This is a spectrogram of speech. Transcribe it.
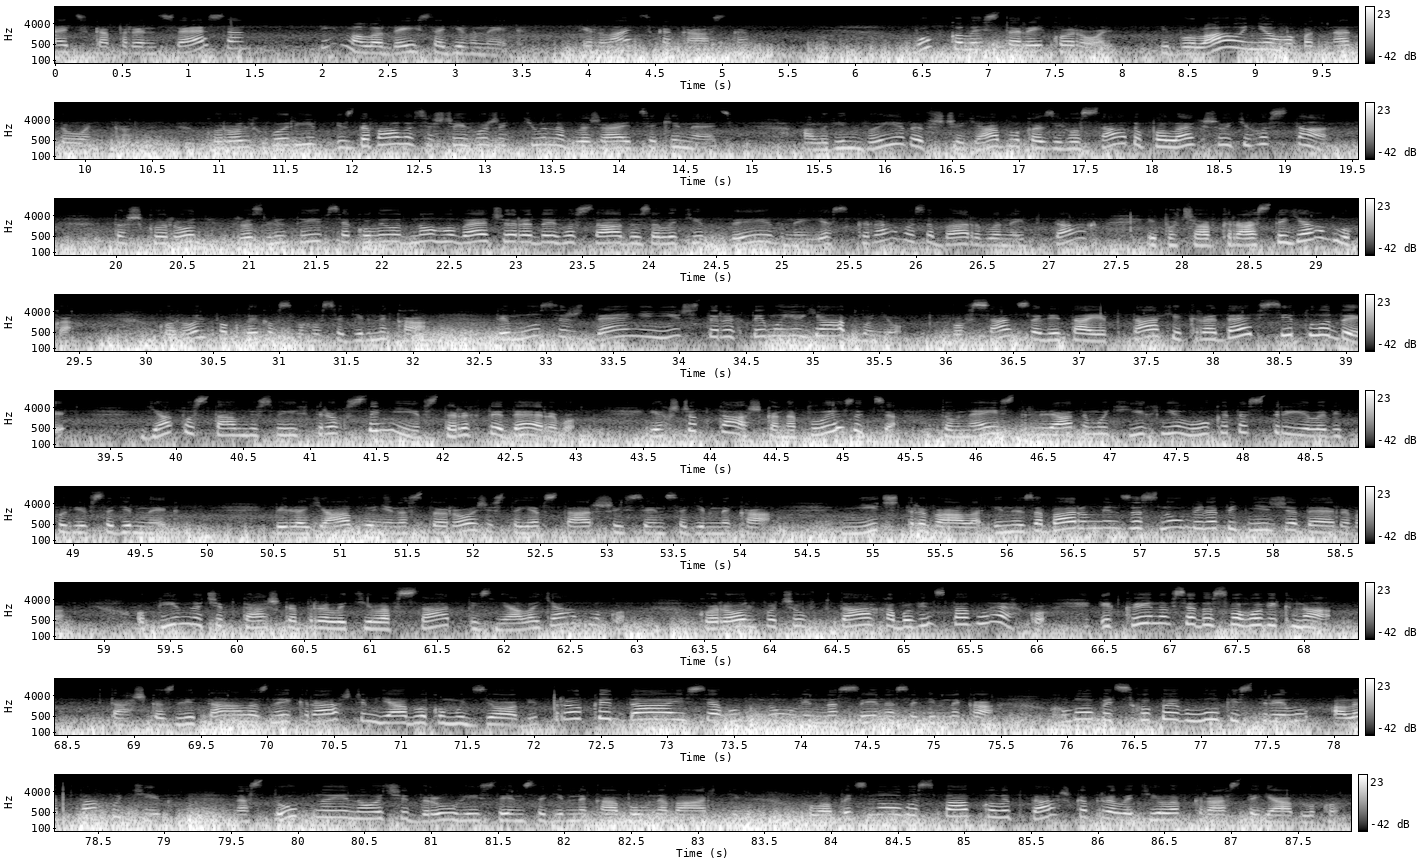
грецька принцеса і молодий садівник. Ірландська казка. Був колись старий король, і була у нього одна донька. Король хворів, і здавалося, що його життю наближається кінець. Але він виявив, що яблука з його саду полегшують його стан. Тож король розлютився, коли одного вечора до його саду залетів дивний, яскраво забарвлений птах і почав красти яблука. Король покликав свого садівника. Ти мусиш день і ніч стерегти мою яблуню, бо в сад залітає птах і краде всі плоди. Я поставлю своїх трьох синів стерегти дерево. Якщо пташка наблизиться, то в неї стрілятимуть їхні луки та стріли, відповів садівник. Біля яблуні на сторожі стояв старший син садівника. Ніч тривала, і незабаром він заснув біля підніжжя дерева. Опівночі пташка прилетіла в сад і зняла яблуко. Король почув птаха, бо він спав легко, і кинувся до свого вікна. Пташка злітала з найкращим яблуком у дзьобі. Прокидайся. гукнув він на сина садівника. Хлопець схопив лук і стрілу, але птах утік. Наступної ночі другий син садівника був на варті. Хлопець знову спав, коли пташка прилетіла вкрасти яблуко.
